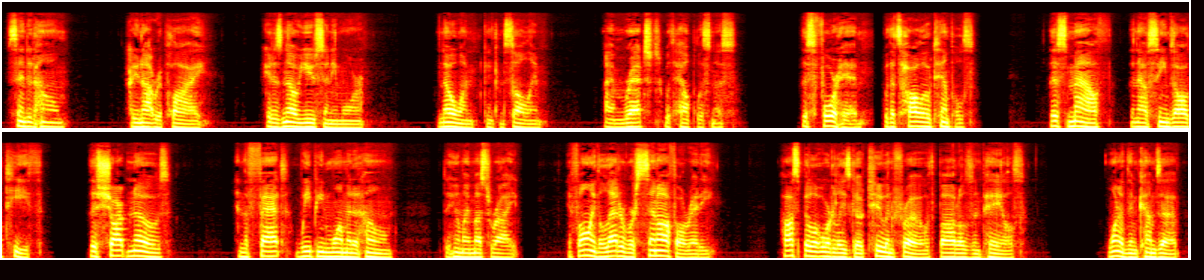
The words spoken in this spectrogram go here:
send it home. I do not reply. It is no use any more. No one can console him. I am wretched with helplessness. This forehead, with its hollow temples, this mouth that now seems all teeth, this sharp nose, and the fat, weeping woman at home to whom I must write. If only the letter were sent off already. Hospital orderlies go to and fro with bottles and pails. One of them comes up,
